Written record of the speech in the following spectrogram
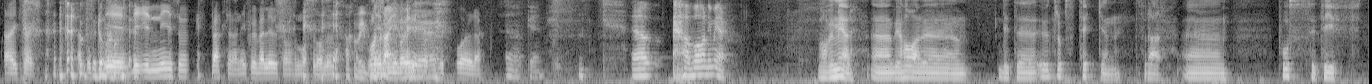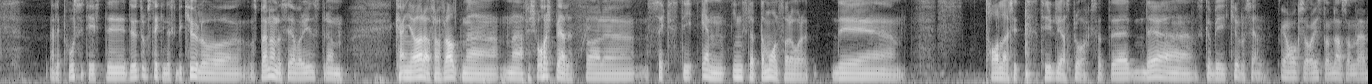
Ja, exakt. det, är, det är ni som är experterna. Ni får ju välja ut de som måste vara bra. ja. Vi bara säger ni, ni var ju på det där. Ja, okay. uh, vad har ni mer? Vad har vi mer? Uh, vi har... Uh, lite utropstecken sådär. Eh, positivt, eller positivt, det är ett utropstecken. Det ska bli kul och, och spännande att se vad Rydström kan göra, framförallt med, med försvarsspelet. För eh, 61 insläppta mål förra året. Det talar sitt tydliga språk. Så att, eh, det ska bli kul att se. Mm. Jag har också Rydström där som eh,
